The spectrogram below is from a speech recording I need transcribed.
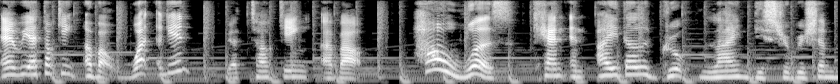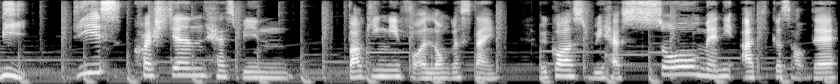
And we are talking about what again? We are talking about how worse can an idol group line distribution be? This question has been bugging me for a longest time because we have so many articles out there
